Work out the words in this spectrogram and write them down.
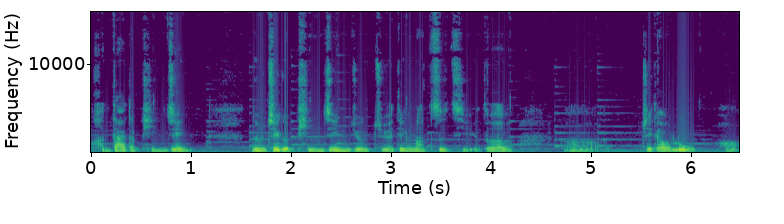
很大的瓶颈。那么这个瓶颈就决定了自己的，呃，这条路啊，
